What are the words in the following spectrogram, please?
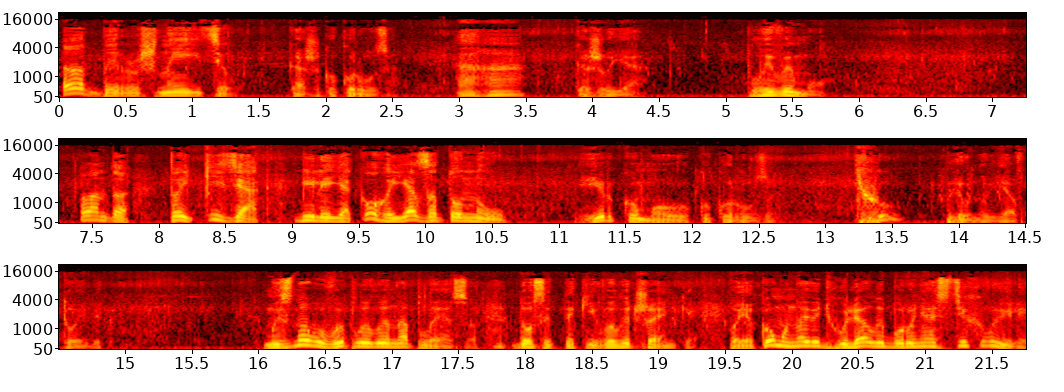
От би рушницю. каже кукуруза. Ага. Кажу я. Пливемо. Ондо той кізяк, біля якого я затонув. Гірко мовив кукуруза. Тьху, плюнув я в той бік. Ми знову випливли на плесо, досить таки величеньке, по якому навіть гуляли бурунясті хвилі,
